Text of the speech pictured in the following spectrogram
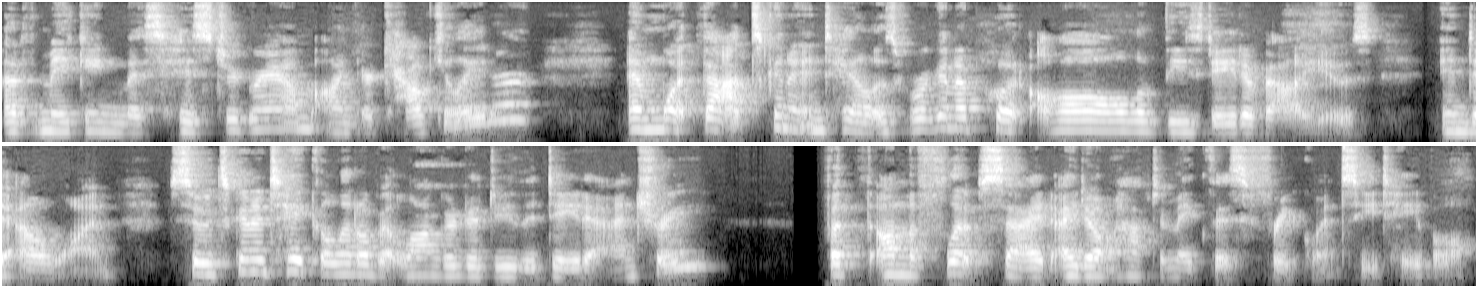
of making this histogram on your calculator and what that's going to entail is we're going to put all of these data values into L1. So it's going to take a little bit longer to do the data entry, but on the flip side, I don't have to make this frequency table.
